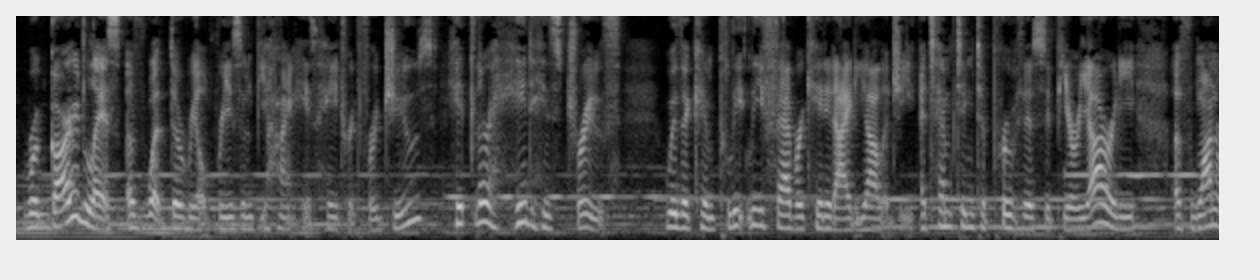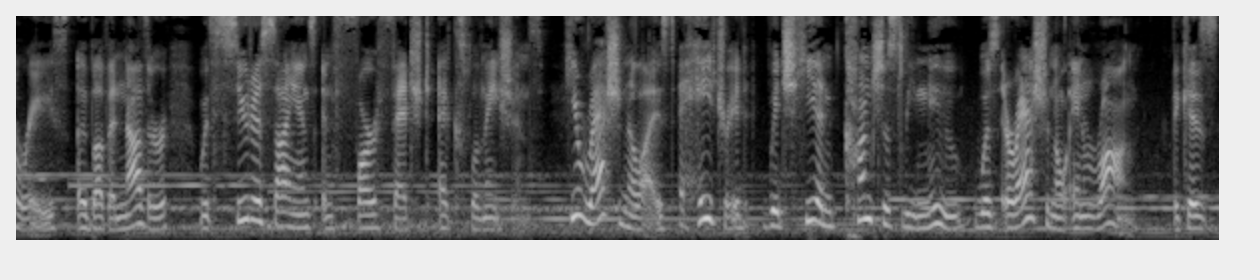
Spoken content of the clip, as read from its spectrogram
Regardless of what the real reason behind his hatred for Jews, Hitler hid his truth with a completely fabricated ideology, attempting to prove the superiority of one race above another with pseudoscience and far fetched explanations. He rationalized a hatred which he unconsciously knew was irrational and wrong because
